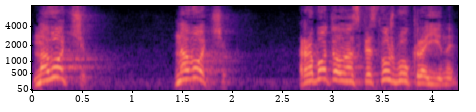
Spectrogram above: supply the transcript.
наводчик. Наводчик. Работала на спецслужбы Украины.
